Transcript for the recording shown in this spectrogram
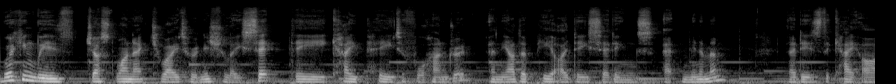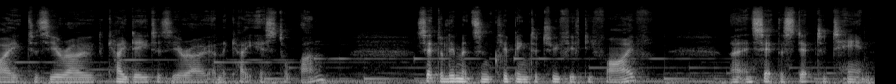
Working with just one actuator initially, set the KP to 400 and the other PID settings at minimum. That is the KI to 0, the KD to 0 and the KS to 1. Set the limits and clipping to 255 uh, and set the step to 10.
